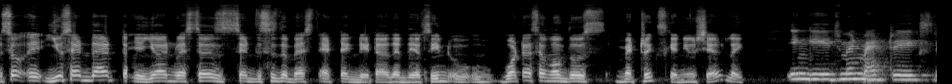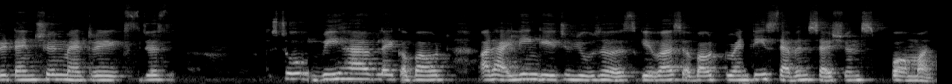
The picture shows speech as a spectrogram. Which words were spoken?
So uh, you said that uh, your investors said this is the best edtech data that they have seen. What are some of those metrics? Can you share? Like engagement metrics, retention metrics, just so we have like about our highly engaged users give us about 27 sessions per month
